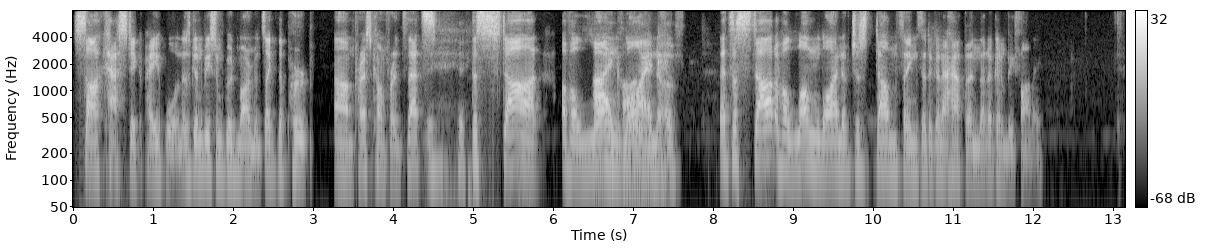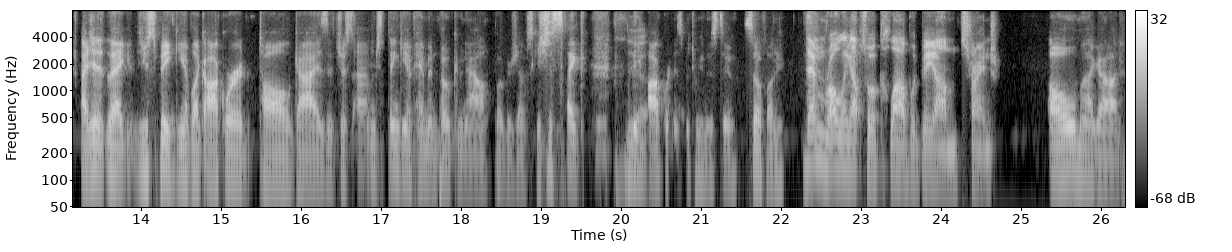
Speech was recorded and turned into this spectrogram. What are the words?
sarcastic people, and there's going to be some good moments like the poop um, press conference. That's the start of a long Iconic. line of that's a start of a long line of just dumb things that are going to happen that are going to be funny. I just like you speaking of like awkward tall guys. It's just I'm just thinking of him and Poku now. Pokusevski's just like Yeah. the awkwardness between those two. So funny. Them rolling up to a club would be um strange. Oh my god.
